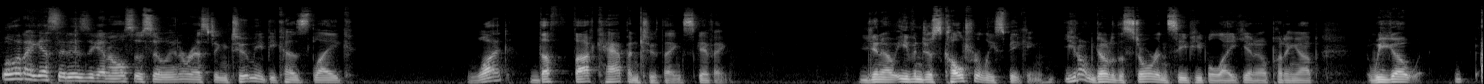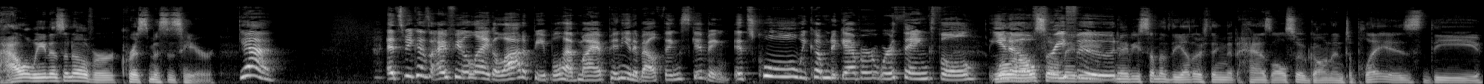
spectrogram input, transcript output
well and i guess it is again also so interesting to me because like what the fuck happened to thanksgiving? You know even just culturally speaking you don't go to the store and see people like you know putting up we go halloween isn't over christmas is here yeah. It's because I feel like a lot of people have my opinion about Thanksgiving. It's cool. We come together. We're thankful. You well, know, also free maybe, food. Maybe some of the other thing that has also gone into play is the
